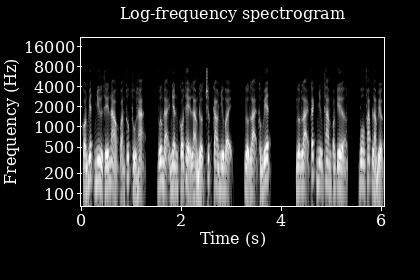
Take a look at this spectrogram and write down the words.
còn biết như thế nào quản thúc thủ hạ, vương đại nhân có thể làm được chức cao như vậy, ngược lại không biết. Ngược lại cách những tham quan kia, vô pháp làm việc.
